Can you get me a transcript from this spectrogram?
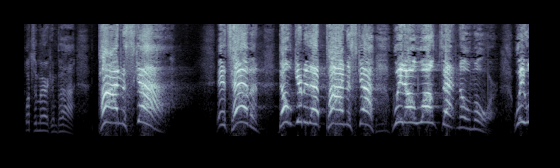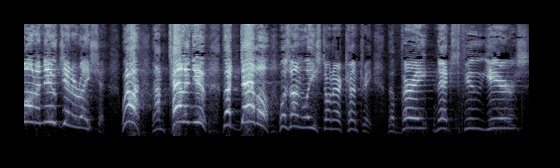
what's American Pie? Pie in the sky. It's heaven. Don't give me that pie in the sky. We don't want that no more. We want a new generation. Well, I'm telling you, the devil was unleashed on our country. The very next few years,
